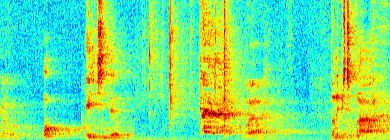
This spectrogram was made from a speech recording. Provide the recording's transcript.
이런 거 어? H인데요? 뭐야 너네 미쳤구나.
